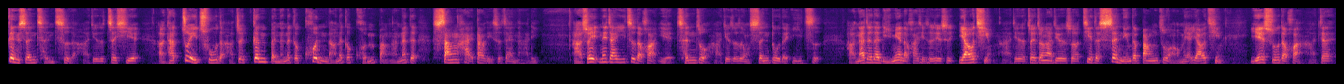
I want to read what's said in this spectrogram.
更深层次的哈，就是这些啊，他最初的哈，最根本的那个困扰、那个捆绑啊、那个伤害到底是在哪里？啊，所以内在医治的话，也称作啊，就是这种深度的医治。好，那在这里面的话，其实就是邀请啊，就是最重要就是说，借着圣灵的帮助啊，我们要邀请耶稣的话啊，在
